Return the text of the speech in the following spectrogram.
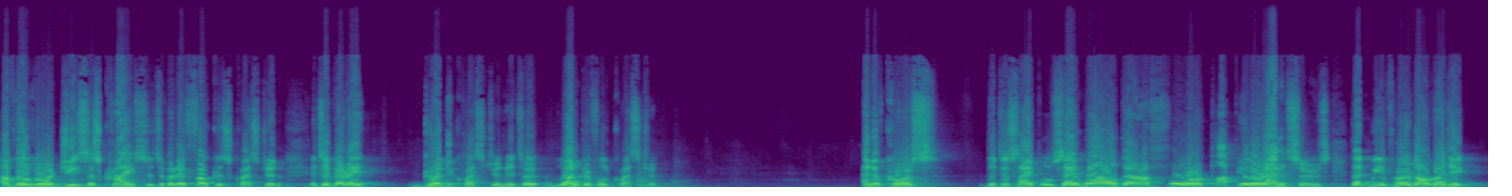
of the Lord Jesus Christ. It's a very focused question. It's a very good question. It's a wonderful question. And of course, the disciples say, well, there are four popular answers that we've heard already.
